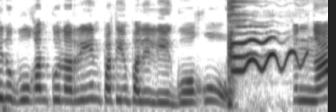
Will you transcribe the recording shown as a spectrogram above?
sinubukan ko na rin, pati yung paliligo ko. Yun nga,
